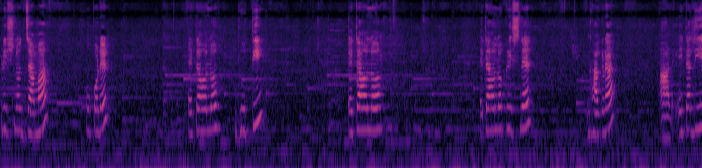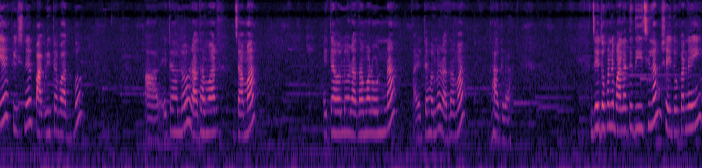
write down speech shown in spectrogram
কৃষ্ণর জামা উপরের, এটা হলো ধুতি, এটা হলো এটা হলো কৃষ্ণের ঘাগরা, আর এটা দিয়ে কৃষ্ণের পাগড়িটা বাঁধবো। আর এটা হলো রাধামার জামা, এটা হলো রাধামার ওড়না, আর এটা হলো রাধামার ঘাগরা। যে দোকানে বানাতে দিয়েছিলাম, সেই দোকানেই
